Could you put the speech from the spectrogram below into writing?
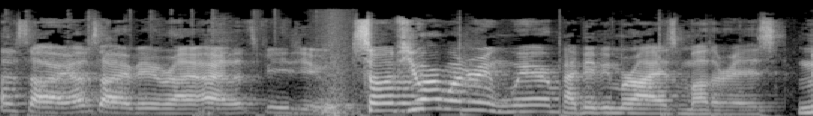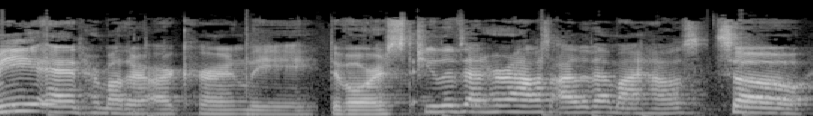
I'm sorry, I'm sorry, baby Mariah. All right, let's feed you. So if you are wondering where my baby Mariah's mother is, me and her mother are currently divorced. She lives at her house, I live at my house. So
